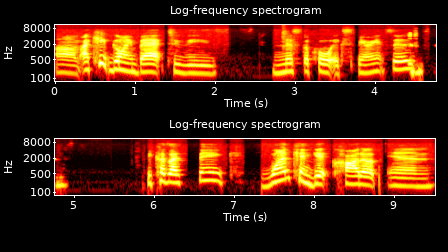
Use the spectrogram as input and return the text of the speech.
um, I keep going back to these mystical experiences mm-hmm. because I think one can get caught up in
